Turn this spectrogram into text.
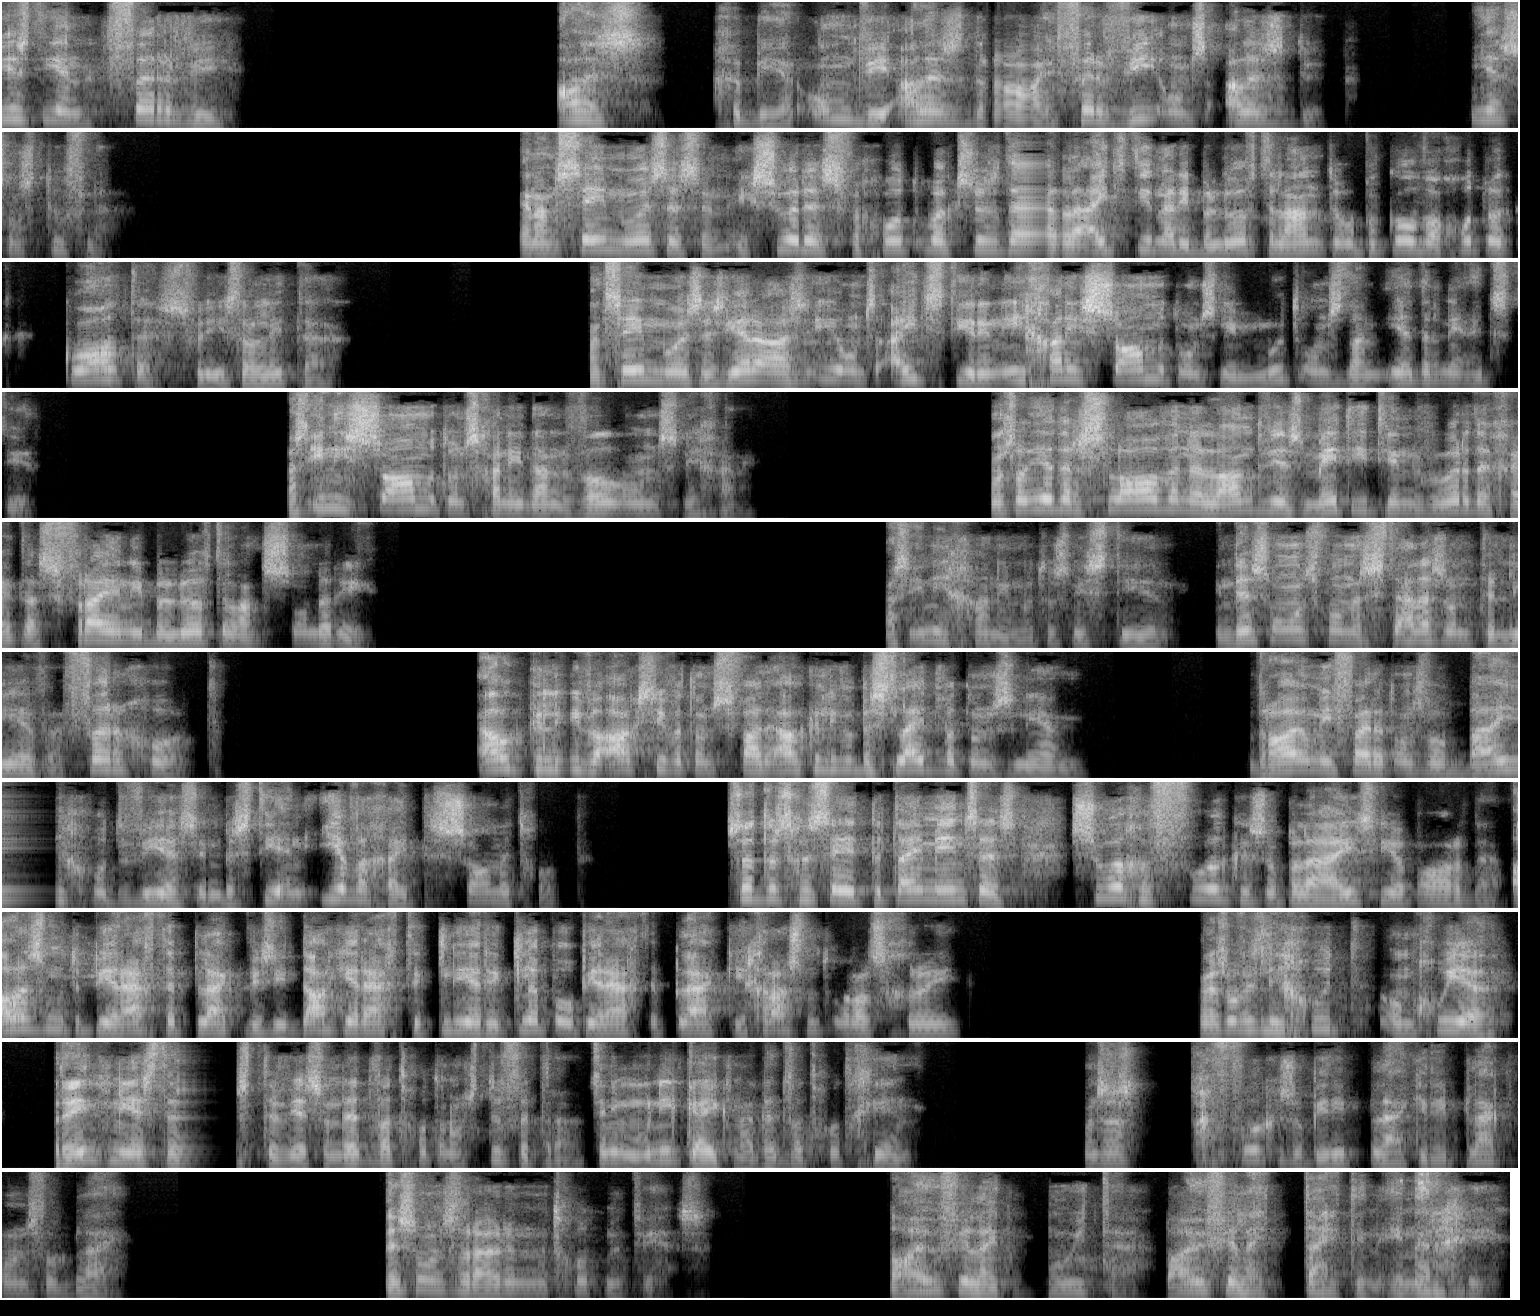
U is die een vir wie alles gebeur, om wie alles draai, vir wie ons alles doen. U is ons toevlug. En dan sê Moses in Eksodus vir God ook soos dat hulle uitstuur na die beloofde land op 'n kol waar God ook kwaad is vir die Israeliete. Dan sê Moses: "Here, as U ons uitstuur en U gaan nie saam met ons nie, moet ons dan eerder nie uitstuur. As U nie saam met ons gaan nie, dan wil ons nie gaan nie." Ons sal eerder slawe in 'n land wees met u teenwoordigheid as vry in die beloofde land sonder u. As u nie gaan nie, moet ons nie stuur nie. En dis ons veronderstel is om te lewe vir God. Elke liewe aksie wat ons vat, elke liewe besluit wat ons neem, draai om die feit dat ons wil by God wees en bestee in ewigheid saam met God. So het ons gesê party mense is so gefokus op hulle huis hier op aarde. Alles moet op die regte plek wees, die dak die regte kleur, die klippe op die regte plek, die gras moet oral groei. En dit is obviously goed om goeie rentmeesters te wees van dit wat God aan ons toevertrou. Sê nie moenie kyk na dit wat God gee nie. Ons is gefokus op hierdie plek, hierdie plek waar ons wil bly. Dis ons verhouding met God moet wees. Daai hoeveelheid moeite, daai hoeveelheid tyd en energie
